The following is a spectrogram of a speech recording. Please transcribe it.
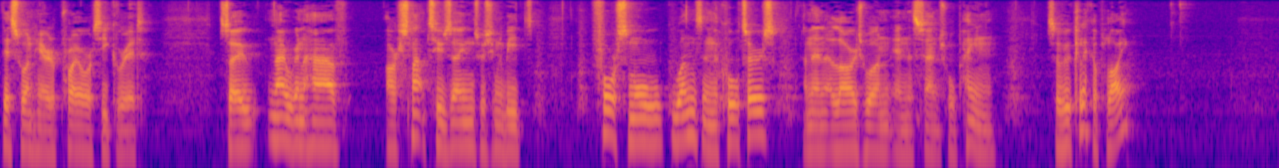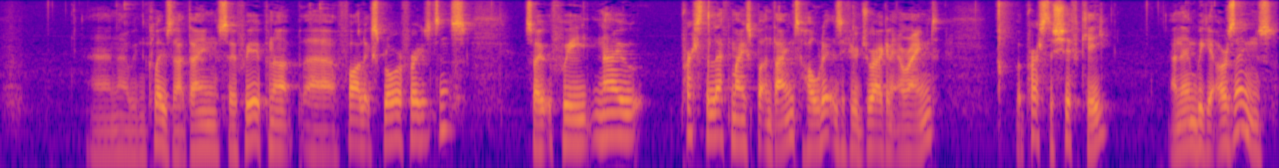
this one here, the priority grid. So now we're going to have our snap to zones, which are going to be four small ones in the quarters and then a large one in the central pane. So if we click apply, and now we can close that down. So if we open up uh, File Explorer, for instance, so if we now press the left mouse button down to hold it as if you're dragging it around, but press the shift key, and then we get our zones.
